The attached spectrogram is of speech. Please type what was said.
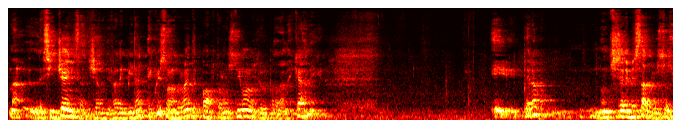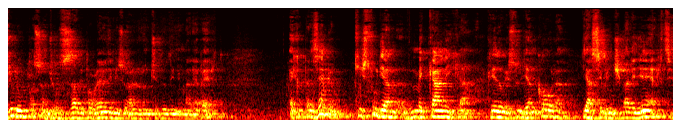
Ma l'esigenza diciamo, di fare bilanci, e questo naturalmente porta a uno stimolo allo sviluppo della meccanica. E, però non ci sarebbe stato questo sviluppo se non ci fosse stato il problema di misurare le longitudini in mare aperto. Ecco, per esempio, chi studia meccanica, credo che studi ancora gli assi principali di inerzia,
